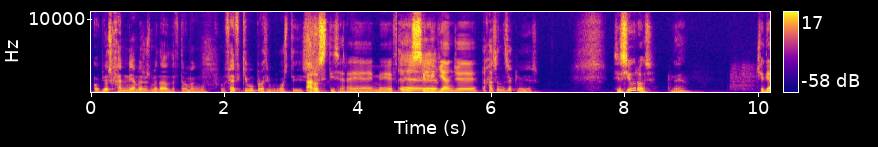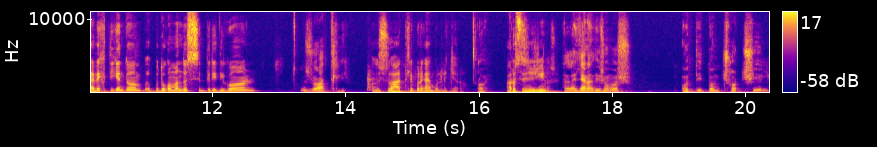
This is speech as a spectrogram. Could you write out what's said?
Ο οποίος χάνει αμέσως μετά το δεύτερο παγκόσμιο. Φεύγει που πρωθυπουργός τη. Αρρώστησε ρε, με έφτασε Ε, σε ηλικία και... Έχασαν τις εκλογές. Είσαι σίγουρος; Ναι. Και διαδέχτηκε το, που το κόμμα των συντηρητικών Ζωάτλι. ο Ζουάτλη που έκανε πολύ καιρό. Όχι. Αρρώστησε και εκείνος. Αλλά για να δεις όμως ότι τον Τσόρτσιλ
